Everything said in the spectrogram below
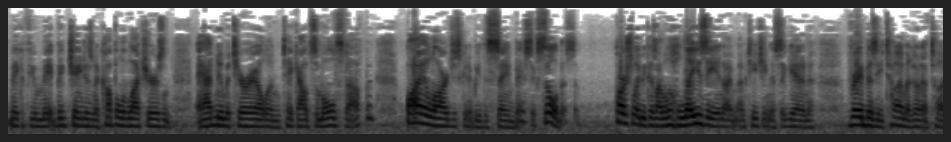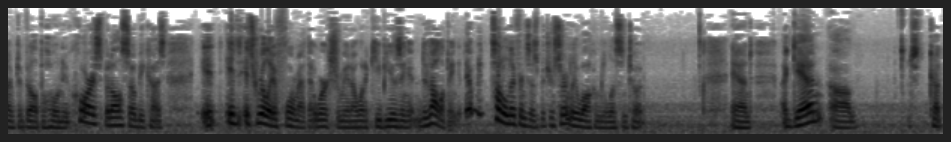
make a few ma- big changes in a couple of lectures and add new material and take out some old stuff. But by and large, it's going to be the same basic syllabus partially because I'm a little lazy and I'm, I'm, teaching this again in a very busy time. I don't have time to develop a whole new course, but also because it, it, it's really a format that works for me and I want to keep using it and developing it. There'll be subtle differences, but you're certainly welcome to listen to it. And again, um, just cut,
